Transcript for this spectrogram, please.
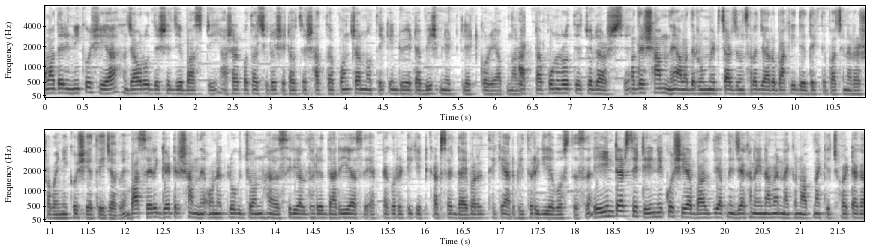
আমাদের নিকোশিয়া যাওয়ার উদ্দেশ্যে যে বাসটি আসার কথা ছিল সেটা হচ্ছে সাতটা পঞ্চান্নতে কিন্তু এটা বিশ মিনিট লেট করে আপনার আটটা পনেরোতে চলে আসছে। আমাদের সামনে আমাদের রুমমেট চারজন ছাড়া যে আরও বাকিদের দেখতে পাচ্ছেন, এরা সবাই নিকোশিয়াতেই যাবে। বাসের গেটের সামনে অনেক লোকজন সিরিয়াল ধরে দাঁড়িয়ে আছে, একটা করে টিকিট কাটছে ড্রাইভারের থেকে আর ভিতরে গিয়ে বসতেছে। এই ইন্টারসিটি, নিকোশিয়া বাস দিয়ে আপনি যেখানেই নামেন না কেন, আপনাকে ছয় টাকা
